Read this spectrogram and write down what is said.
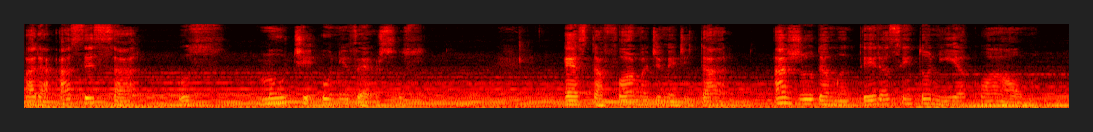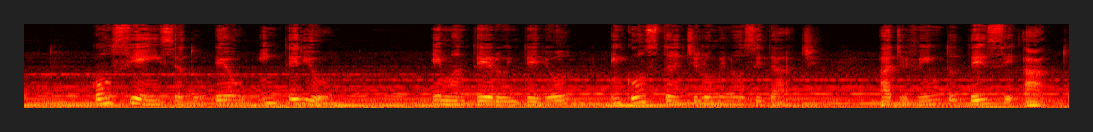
para acessar os multi-universos. Esta forma de meditar ajuda a manter a sintonia com a alma, consciência do eu interior e manter o interior em constante luminosidade, advindo desse ato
